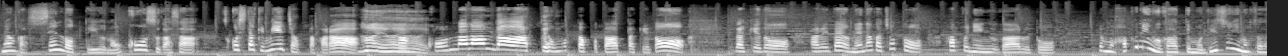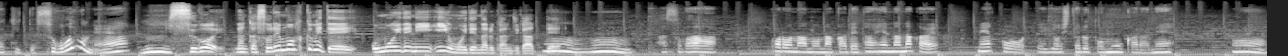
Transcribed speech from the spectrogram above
なんか線路っていうの？コースがさ少しだけ見えちゃったから、はいはいはい。あこんななんだって思ったことあったけどだけどあれだよね。なんかちょっとハプニングがあると。でもハプニングがあってもディズニーの人たちってすごいよね。うんすごい。なんかそれも含めて思い出にいい思い出になる感じがあって、うんうん。さすがコロナの中で大変な中ねこう営業してると思うからね。うん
